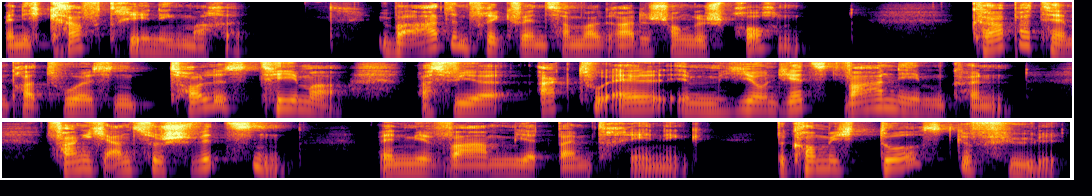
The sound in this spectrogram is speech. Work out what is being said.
wenn ich Krafttraining mache? Über Atemfrequenz haben wir gerade schon gesprochen. Körpertemperatur ist ein tolles Thema, was wir aktuell im Hier und Jetzt wahrnehmen können. Fange ich an zu schwitzen, wenn mir warm wird beim Training? Bekomme ich Durstgefühl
